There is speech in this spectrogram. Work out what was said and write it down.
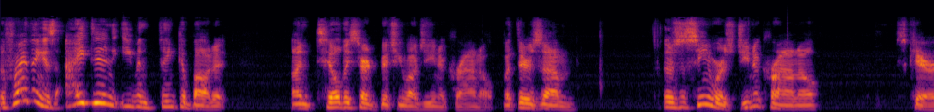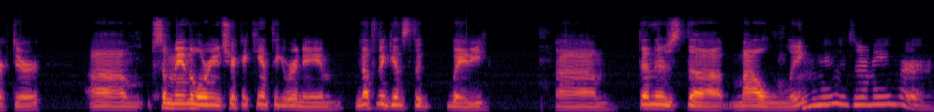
the funny thing is I didn't even think about it until they started bitching about Gina Carano. But there's um there's a scene where it's Gina Carano's character, um, some Mandalorian chick, I can't think of her name. Nothing against the lady. Um, then there's the Mao Ling, is her name or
